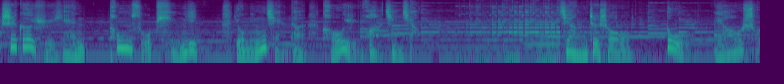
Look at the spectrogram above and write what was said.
诗歌语言通俗平易，有明显的口语化倾向。像这首《渡辽水》：“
